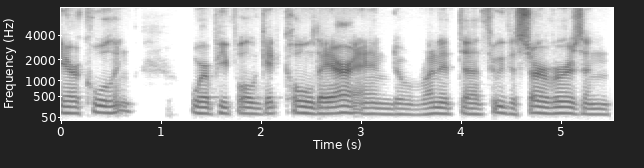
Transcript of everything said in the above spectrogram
air cooling, where people get cold air and run it uh, through the servers and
